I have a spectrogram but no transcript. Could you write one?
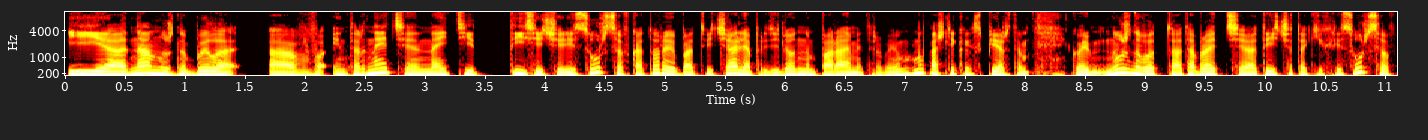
И э, нам нужно было э, в интернете найти тысячи ресурсов, которые бы отвечали определенным параметрам. И мы пошли к экспертам. Говорим, нужно вот отобрать э, тысячу таких ресурсов,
